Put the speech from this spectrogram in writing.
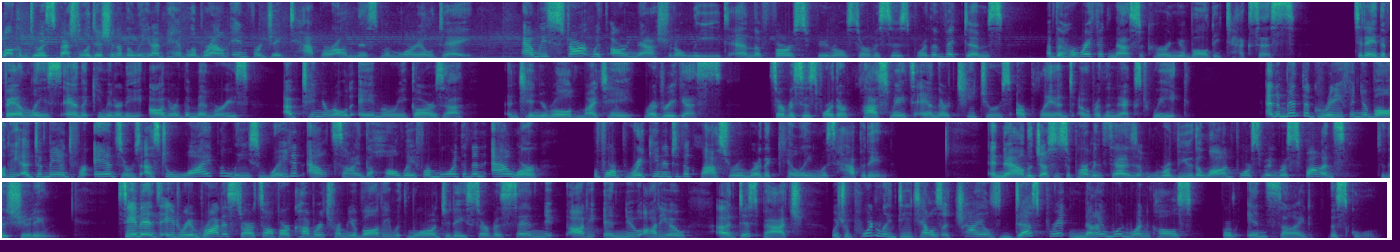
Welcome to a special edition of The Lead. I'm Pamela Brown in for Jake Tapper on this Memorial Day. And we start with our national lead and the first funeral services for the victims of the horrific massacre in Uvalde, Texas. Today, the families and the community honor the memories of 10 year old Amerie Garza and 10 year old Maite Rodriguez. Services for their classmates and their teachers are planned over the next week. And amid the grief in Uvalde, a demand for answers as to why police waited outside the hallway for more than an hour before breaking into the classroom where the killing was happening. And now the Justice Department says it will review the law enforcement response to the shooting. CNN's Adrienne Broaddus starts off our coverage from Uvalde with more on today's service and new audio, and new audio uh, dispatch, which reportedly details a child's desperate 911 calls from inside the school.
